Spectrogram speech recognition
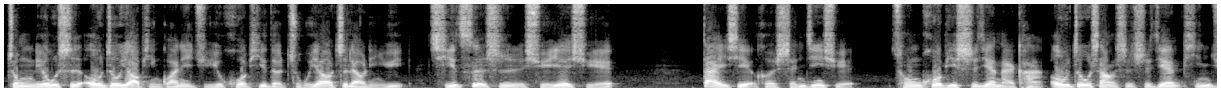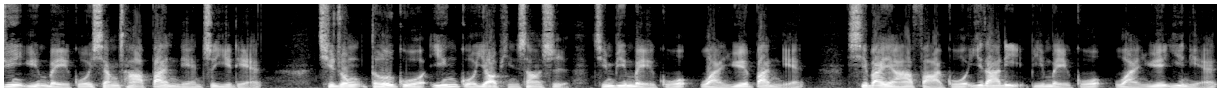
肿瘤是欧洲药品管理局获批的主要治疗领域，其次是血液学、代谢和神经学。从获批时间来看，欧洲上市时间平均与美国相差半年至一年。其中，德国、英国药品上市仅比美国晚约半年；西班牙、法国、意大利比美国晚约一年，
